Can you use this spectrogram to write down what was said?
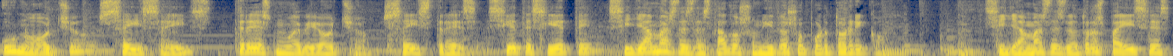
1866-398-6377 si llamas desde Estados Unidos o Puerto Rico. Si llamas desde otros países,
